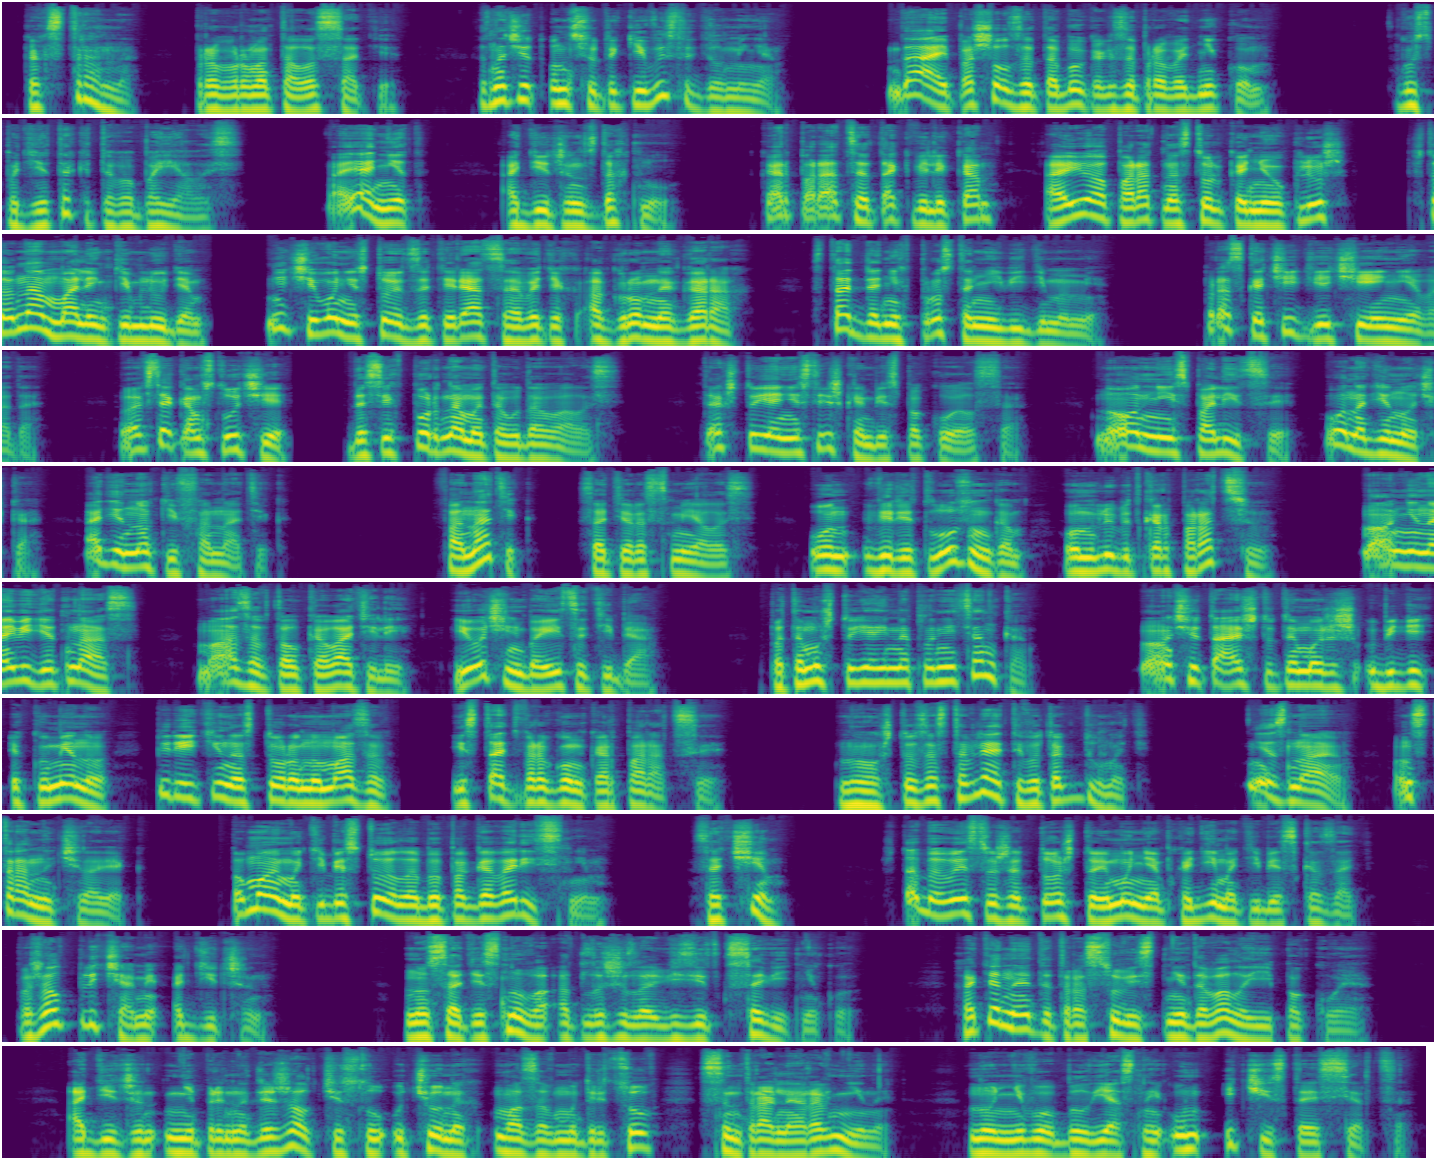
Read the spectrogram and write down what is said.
«Как странно», — пробормотала Сати. «Значит, он все-таки выследил меня?» «Да, и пошел за тобой, как за проводником». «Господи, я так этого боялась». «А я нет», — Адиджин вздохнул. «Корпорация так велика, а ее аппарат настолько неуклюж, что нам, маленьким людям, ничего не стоит затеряться в этих огромных горах, стать для них просто невидимыми. Проскочить в ячеи невода. Во всяком случае, до сих пор нам это удавалось. Так что я не слишком беспокоился. Но он не из полиции, он одиночка, одинокий фанатик. Фанатик? Сати рассмеялась. Он верит лозунгам, он любит корпорацию. Но он ненавидит нас, мазов, толкователей, и очень боится тебя. Потому что я инопланетянка? Но он считает, что ты можешь убедить Экумену перейти на сторону мазов и стать врагом корпорации. Но что заставляет его так думать? Не знаю, он странный человек. По-моему, тебе стоило бы поговорить с ним. Зачем? Чтобы выслушать то, что ему необходимо тебе сказать. Пожал плечами Адиджин. Но Сати снова отложила визит к советнику. Хотя на этот раз совесть не давала ей покоя. Адиджин не принадлежал к числу ученых мазов-мудрецов с центральной равнины, но у него был ясный ум и чистое сердце.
